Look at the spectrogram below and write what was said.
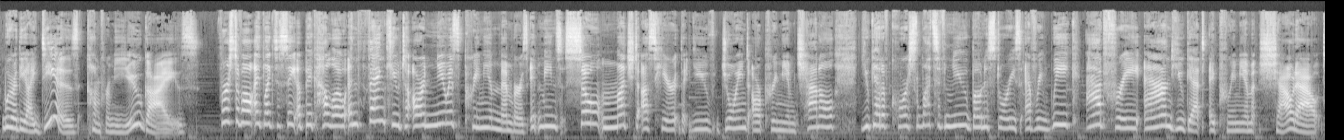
where the ideas come from you guys. First of all, I'd like to say a big hello and thank you to our newest premium members. It means so much to us here that you've joined our premium channel. You get, of course, lots of new bonus stories every week, ad free, and you get a premium shout out.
